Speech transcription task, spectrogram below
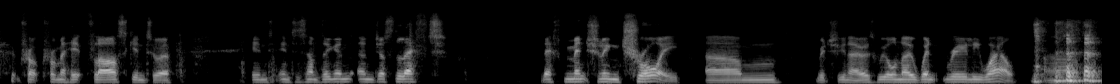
from, from a hip flask into a in, into something and, and just left left mentioning Troy, um, which you know, as we all know, went really well. Um,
